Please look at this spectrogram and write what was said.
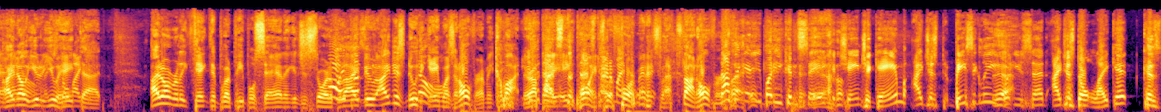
I I know know. you I you hate like that. I don't really think that what people say. I think it's just sort of. No, but I knew. I just knew the game wasn't over. I mean, come on, they're Yeah, up by eight the- points with four point. minutes left. It's not over. Nothing Like, anybody can say Yeah. can change a game. I just basically Yeah. what you said. I just don't like it because.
